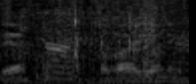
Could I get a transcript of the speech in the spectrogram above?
Yeah. Ja. Av varje.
